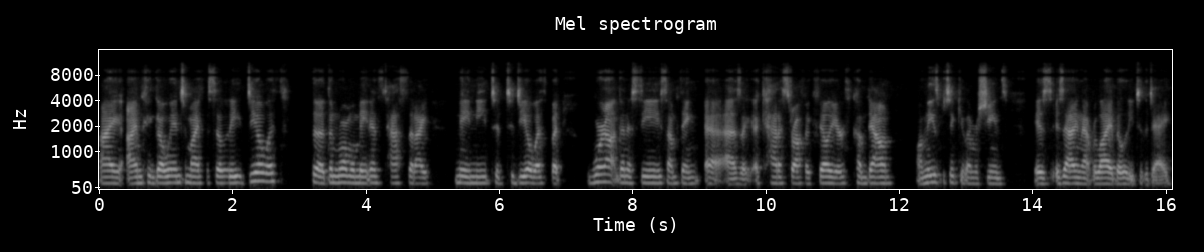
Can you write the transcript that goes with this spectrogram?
I i can go into my facility deal with the the normal maintenance tasks that i may need to to deal with but we're not going to see something uh, as a, a, catastrophic failure come down on these particular machines is, is adding that reliability to the day.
